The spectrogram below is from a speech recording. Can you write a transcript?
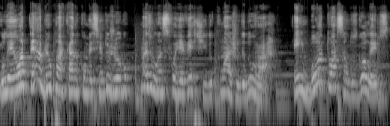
O Leão até abriu o placar no começo do jogo, mas o lance foi revertido com a ajuda do VAR. Em boa atuação dos goleiros,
